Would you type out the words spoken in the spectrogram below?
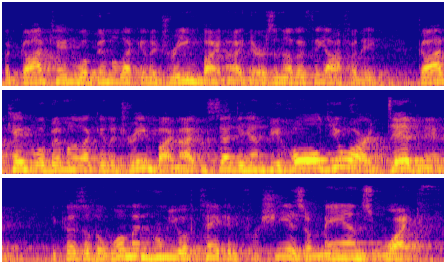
But God came to Abimelech in a dream by night. There's another theophany. God came to Abimelech in a dream by night and said to him, Behold, you are a dead man because of the woman whom you have taken, for she is a man's wife.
